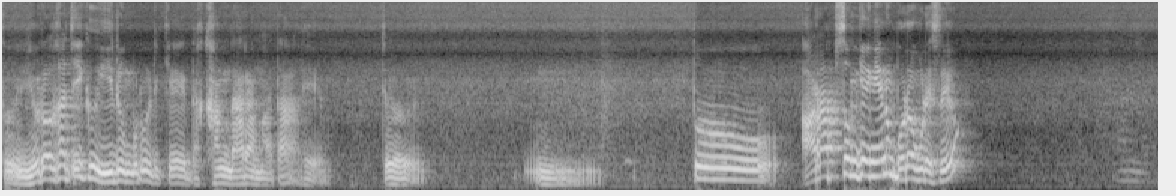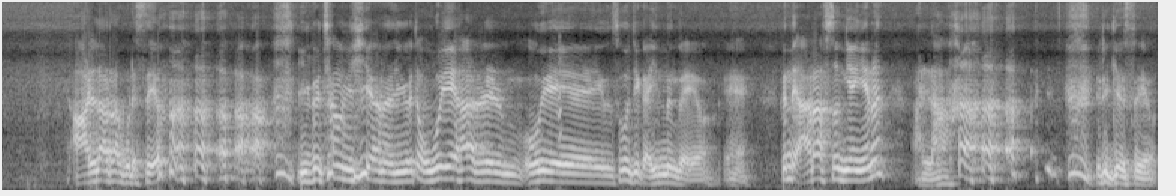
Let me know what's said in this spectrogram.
또 여러 가지 그 이름으로 이렇게 각 나라마다 해요. 저, 음, 또 아랍 성경에는 뭐라고 그랬어요? 알라라고 그랬어요? 이거 참 희한한, 이거 좀 오해할, 오해 소지가 있는 거예요. 예. 근데 아랍 성경에는 알라. 이렇게 했어요.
